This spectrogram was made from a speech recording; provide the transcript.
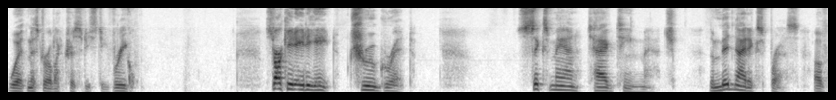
with Mr. Electricity Steve Regal. Starcade 88, True Grit. Six man tag team match. The Midnight Express of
